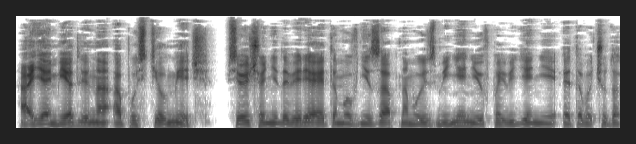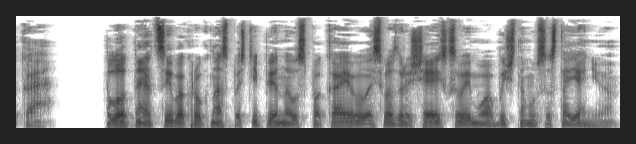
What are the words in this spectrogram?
А я медленно опустил меч, все еще не доверяя этому внезапному изменению в поведении этого чудака. Плотная ци вокруг нас постепенно успокаивалась, возвращаясь к своему обычному состоянию.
